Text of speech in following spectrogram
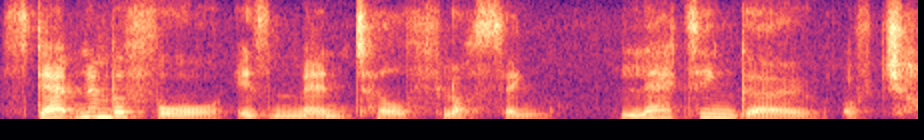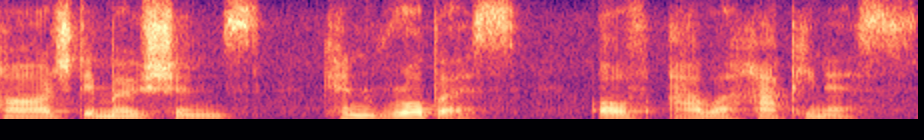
Step number four is mental flossing. Letting go of charged emotions can rob us of our happiness.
